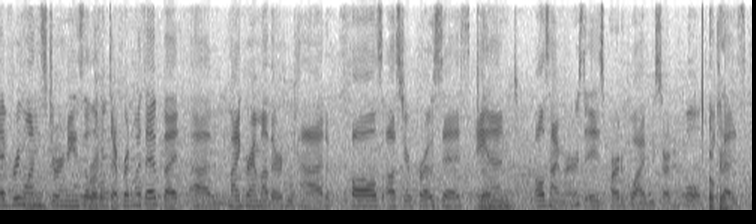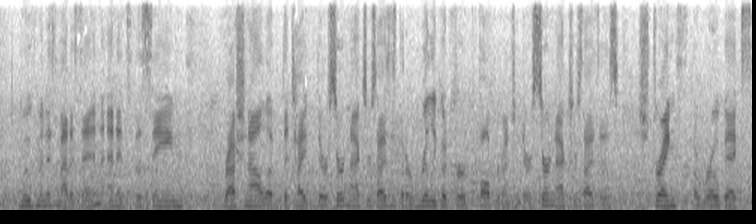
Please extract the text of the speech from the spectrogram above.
Everyone's journey is a Right. little different with it, but um, my grandmother, who had falls, osteoporosis, and Alzheimer's, is part of why we started Bold Okay. because movement is medicine, and it's the same rationale of the type. There are certain exercises that are really good for fall prevention. There are certain exercises, strength, aerobics,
